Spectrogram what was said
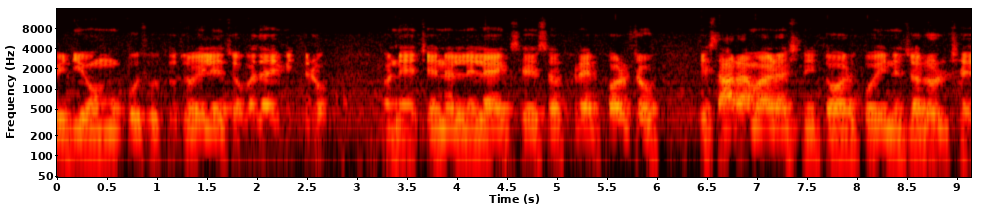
વીડિયો હું મૂકું છું તો જોઈ લેજો બધાય મિત્રો. અને ચેનલને લાઈક છે સબસ્ક્રાઈબ કરજો. એ સારા માણસની તો હર કોઈને જરૂર છે.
